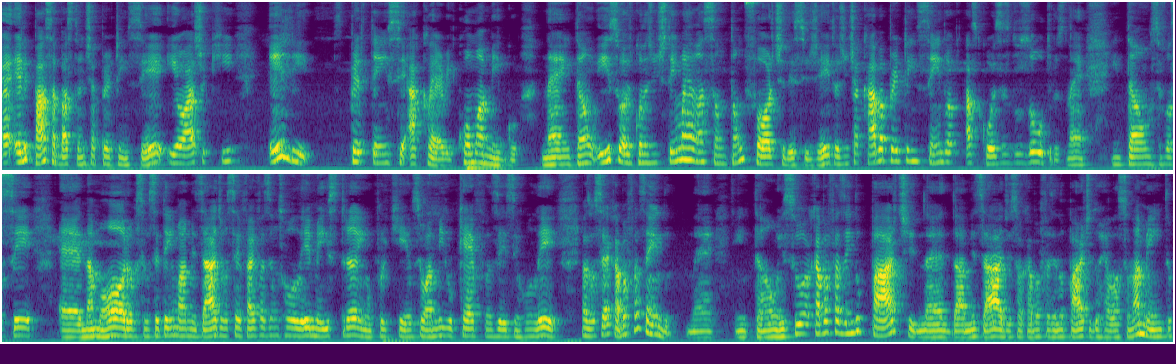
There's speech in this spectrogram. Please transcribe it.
É, ele passa bastante a pertencer e eu acho que ele pertence a Clary como amigo, né? Então, isso, quando a gente tem uma relação tão forte desse jeito, a gente acaba pertencendo às coisas dos outros, né? Então, se você é, namora, ou se você tem uma amizade, você vai fazer uns rolê meio estranho, porque o seu amigo quer fazer esse rolê, mas você acaba fazendo, né? Então, isso acaba fazendo parte, né, da amizade, isso acaba fazendo parte do relacionamento.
